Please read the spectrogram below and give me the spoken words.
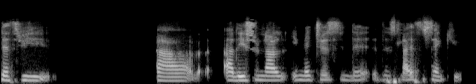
the three uh, additional images in the, the slides, thank you.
